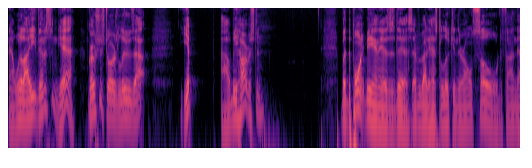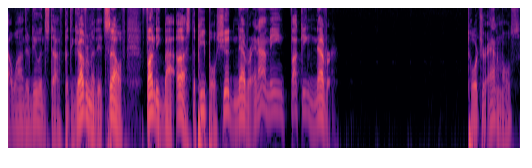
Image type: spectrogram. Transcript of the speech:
Now, will I eat venison? Yeah. Grocery stores lose out. Yep, I'll be harvesting. But the point being is, is this everybody has to look in their own soul to find out why they're doing stuff. But the government itself, funded by us, the people, should never, and I mean fucking never, torture animals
